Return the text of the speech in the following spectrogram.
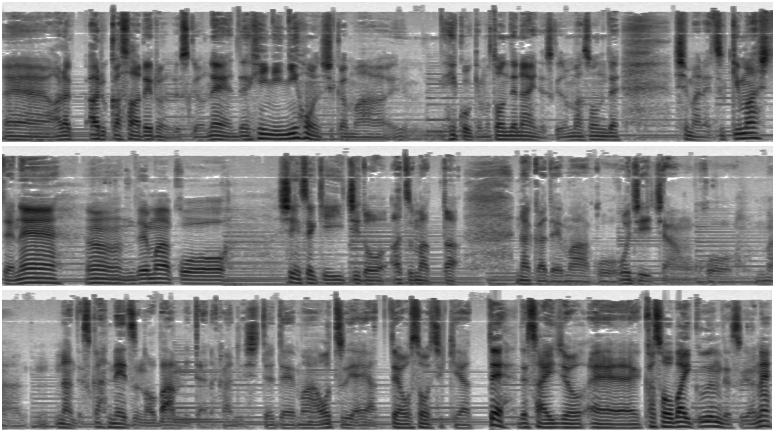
えー、歩かされるんですけどね。で、日に2本しかまあ、飛行機も飛んでないんですけど、まあそんで、島根着きましてね。うん。で、まあこう、親戚一同集まった中で、まあ、こう、おじいちゃんをこう、まあ、何ですか、根津の番みたいな感じして、で、まあ、お通夜やって、お葬式やって、で、最上、えー、火葬場行くんですよね。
